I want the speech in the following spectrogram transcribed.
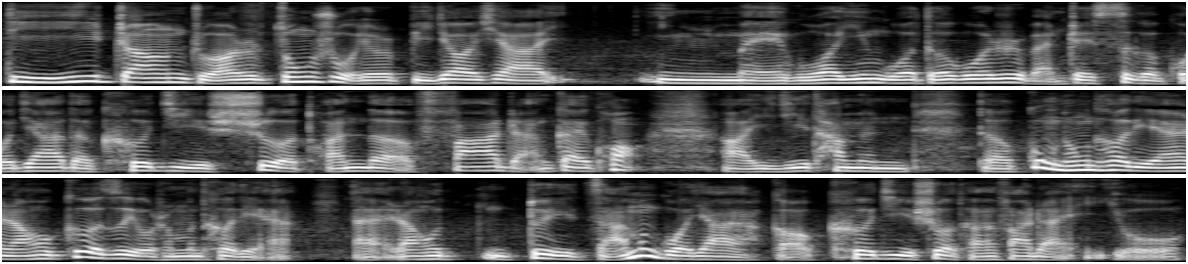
第一章主要是综述，就是比较一下。嗯、美国、英国、德国、日本这四个国家的科技社团的发展概况啊，以及他们的共同特点，然后各自有什么特点？哎，然后对咱们国家呀搞科技社团发展有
